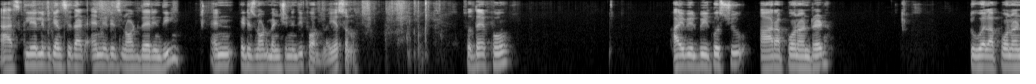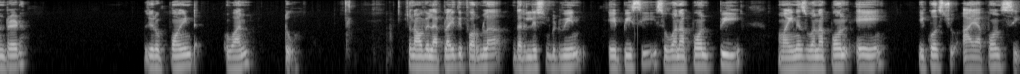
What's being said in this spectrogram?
As clearly we can see that n it is not there in the n it is not mentioned in the formula. Yes or no? So therefore i will be equals to r upon 100 12 upon 100 0 0.12 so now we'll apply the formula the relation between apc so 1 upon p minus 1 upon a equals to i upon c.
